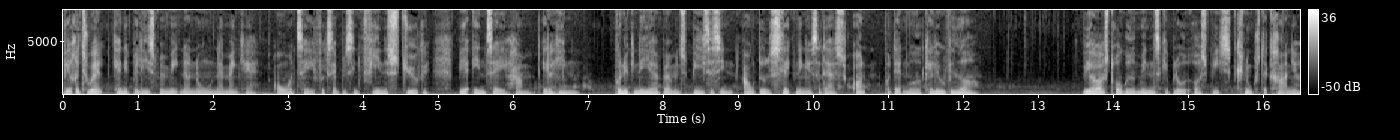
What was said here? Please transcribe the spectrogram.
Ved rituel kannibalisme mener nogen, at man kan overtage for eksempel sin fjendes styrke ved at indtage ham eller hende. På Ny Guinea bør man spise sin afdøde slægtninge, så deres ånd på den måde kan leve videre. Vi har også drukket menneskeblod og spist knuste kranier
